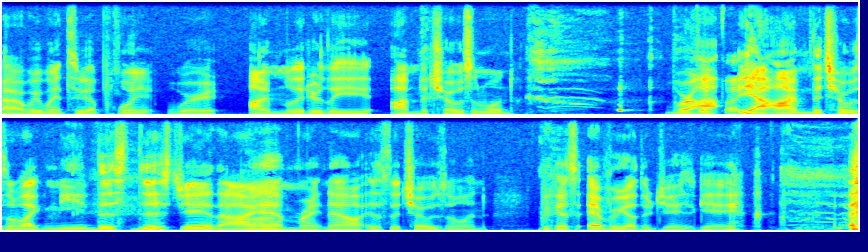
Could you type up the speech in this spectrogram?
uh we went to a point where I'm literally I'm the chosen one. Where I, yeah, I'm the chosen. Like me, this this Jay that I Uh-huh. am right now is the chosen one, because every other Jay is gay. Who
